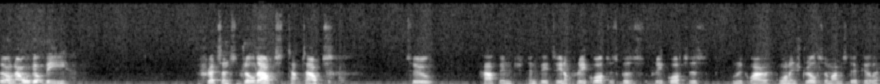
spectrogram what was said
So now we've got the thread sensor drilled out tapped out to half inch NPT not three quarters because three quarters require a one inch drill so my mistake earlier.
